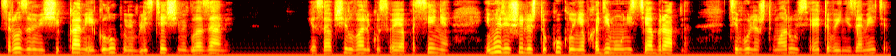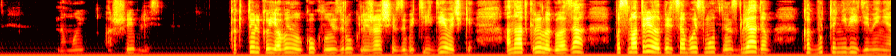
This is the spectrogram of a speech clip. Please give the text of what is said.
с розовыми щеками и глупыми блестящими глазами. Я сообщил Валику свои опасения, и мы решили, что куклу необходимо унести обратно, тем более, что Маруся этого и не заметит. Но мы ошиблись. Как только я вынул куклу из рук лежащей в забытии девочки, она открыла глаза, посмотрела перед собой смутным взглядом, как будто не видя меня,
